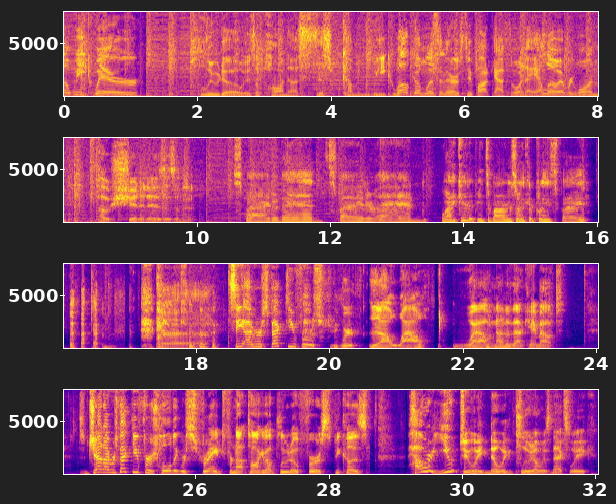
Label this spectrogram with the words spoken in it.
a week where Pluto is upon us this coming week. Welcome, listeners, to Podcast 1A. Hello, everyone. Oh shit, it is, isn't it? Spider Man, Spider Man. Why can't it be tomorrow so I can play Spider? Uh, See, I respect you for. Rest- we're, oh, wow. Wow, none of that came out. Jed, I respect you for holding restraint for not talking about Pluto first because how are you doing knowing Pluto is next week?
